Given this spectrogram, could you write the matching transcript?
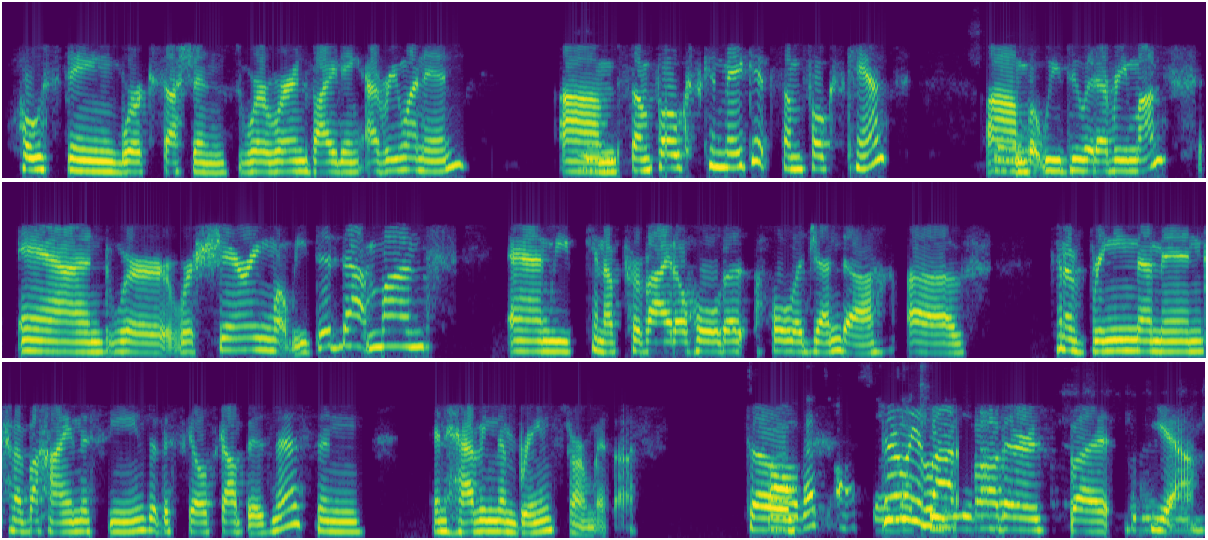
hosting work sessions where we're inviting everyone in. Um, mm. Some folks can make it, some folks can't. Um, but we do it every month, and we're we're sharing what we did that month, and we kind of provide a whole a whole agenda of kind of bringing them in kind of behind the scenes of the Skill Scout business and and having them brainstorm with us. So oh, that's awesome. Certainly a lot of others, but yeah.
